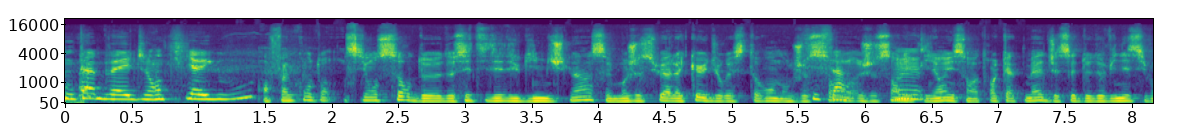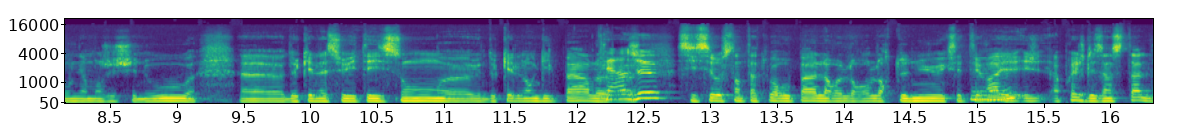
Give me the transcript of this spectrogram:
une table va être gentille avec vous. En fin de compte, on- si on sort de, de cette idée du guide Michelin, c'est moi je suis à l'accueil du restaurant, donc je C'est sens, ça. je sens Mm. les clients, ils sont à 3-4 mètres, j'essaie de deviner s'ils vont venir manger chez nous, euh, de quelle nationalité ils sont, euh, de quelle langue ils parlent. C'est un euh, jeu. si c'est ostentatoire ou pas, leur, leur, leur tenue, etc. Et, et après, je les installe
